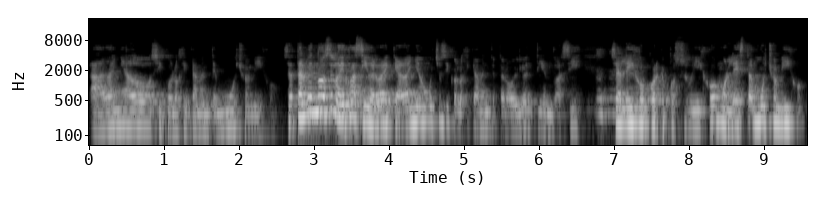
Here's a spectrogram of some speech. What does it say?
ha dañado psicológicamente mucho a mi hijo. O sea, tal vez no se lo dijo así, ¿verdad? De que ha dañado mucho psicológicamente, pero hoy lo entiendo así. Ujú. O sea, le dijo, porque pues su hijo molesta mucho a mi hijo.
